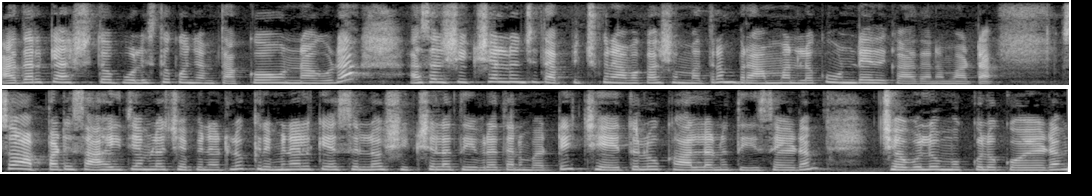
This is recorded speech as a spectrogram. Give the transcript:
అదర్ క్యాస్ట్తో పోలిస్తే కొంచెం తక్కువ ఉన్నా కూడా అసలు శిక్షల నుంచి తప్పించుకునే అవకాశం మాత్రం బ్రాహ్మణులకు ఉండేది కాదనమాట సో అప్పటి సాహిత్యంలో చెప్పినట్లు క్రిమినల్ కేసుల్లో శిక్షల తీవ్రతను బట్టి చేతులు కాళ్ళను తీసేయడం చెవులు ముక్కులు కోయడం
